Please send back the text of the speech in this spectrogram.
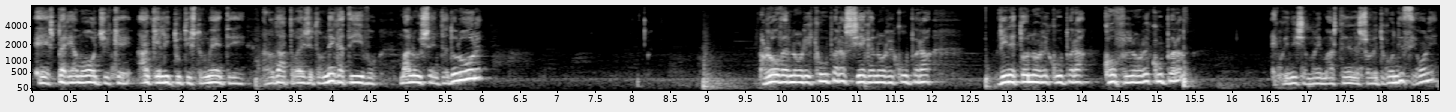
E speriamo oggi che anche lì tutti gli strumenti hanno dato esito negativo, ma lui sente dolore. Rover non recupera, Siega non recupera, Vineton non recupera, Kofle non recupera e quindi siamo rimasti nelle solite condizioni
